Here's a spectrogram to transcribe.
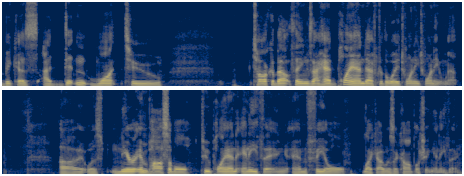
because I didn't want to talk about things I had planned after the way 2020 went. Uh, it was near impossible to plan anything and feel like I was accomplishing anything.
